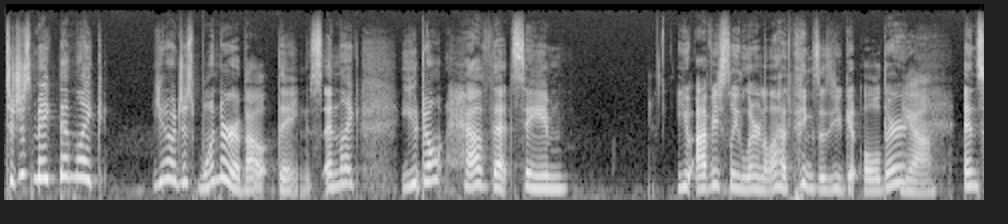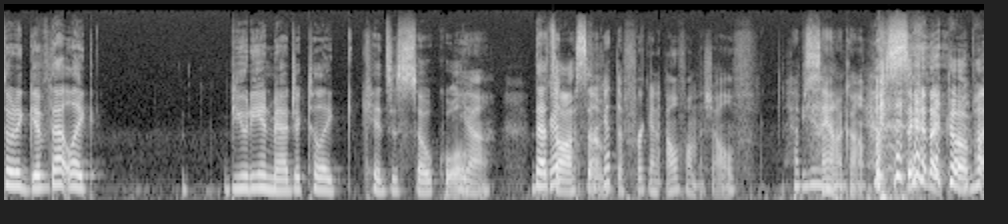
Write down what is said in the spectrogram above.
to just make them like you know just wonder about things and like you don't have that same you obviously learn a lot of things as you get older Yeah. and so to give that like beauty and magic to like kids is so cool Yeah. That's Forget- awesome Forget the freaking elf on the shelf. Have Yeah. Santa come. Have Santa come. Hire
